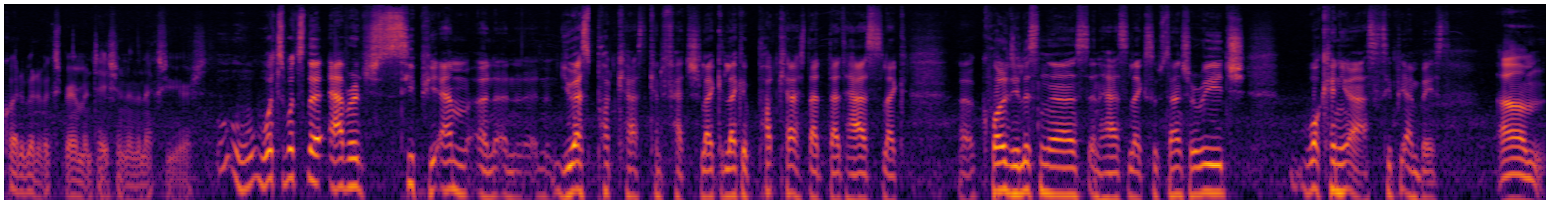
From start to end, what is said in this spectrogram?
quite a bit of experimentation in the next few years. What's what's the average CPM an, an, an US podcast can fetch? Like like a podcast that that has like uh, quality listeners and has like substantial reach. What can you ask CPM based? Um,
